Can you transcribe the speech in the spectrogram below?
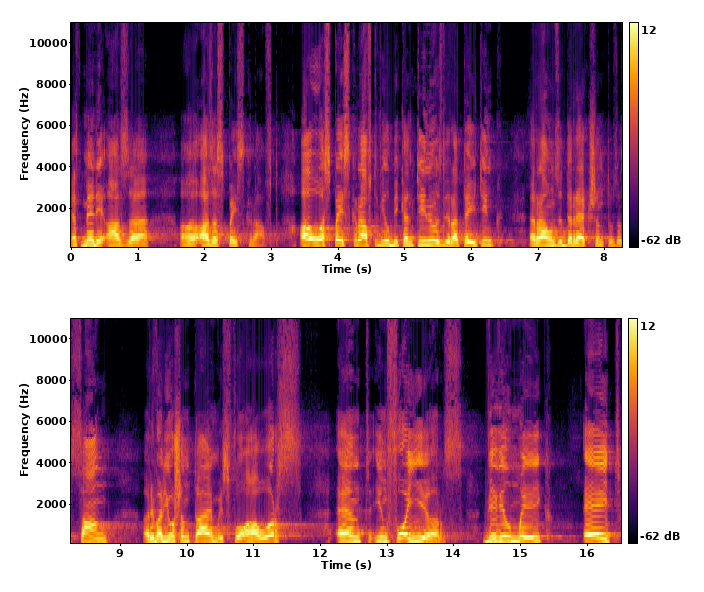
and many other, uh, other spacecraft. Our spacecraft will be continuously rotating around the direction to the sun. Revolution time is four hours, and in four years, we will make eight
